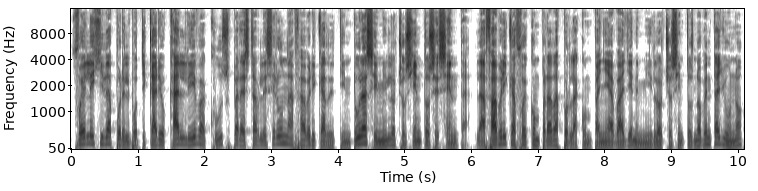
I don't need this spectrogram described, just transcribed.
Fue elegida por el boticario Karl Leverkus para establecer una fábrica de tinturas en 1860. La fábrica fue comprada por la compañía Bayer en 1891,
